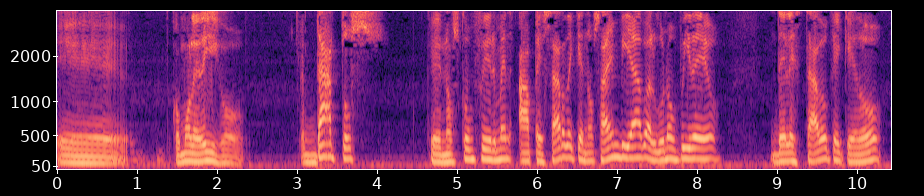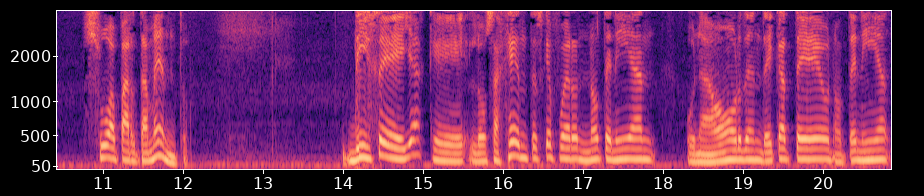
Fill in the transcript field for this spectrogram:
eh, como le digo, datos que nos confirmen, a pesar de que nos ha enviado algunos videos del estado que quedó su apartamento. Dice ella que los agentes que fueron no tenían una orden de cateo, no tenían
